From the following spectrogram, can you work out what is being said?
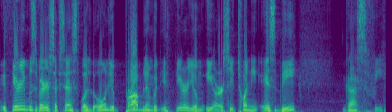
Ethereum is very successful. The only problem with Ethereum ERC20 is the gas fee.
